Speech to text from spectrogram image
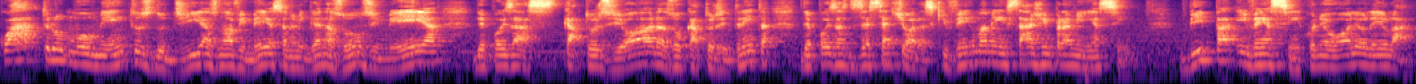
quatro momentos do dia, às nove e meia, se não me engano, às onze e meia, depois às 14 horas ou 14 e 30, depois às 17 horas, que vem uma mensagem para mim assim. Bipa e vem assim, quando eu olho eu leio lá.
